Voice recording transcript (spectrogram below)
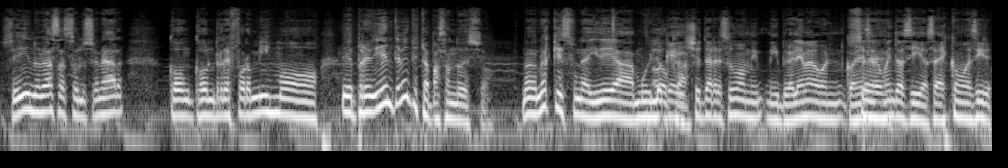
¿sí? No lo vas a solucionar con, con reformismo. Eh, pero evidentemente está pasando eso. No, no es que es una idea muy Ok, loca. yo te resumo mi, mi problema con, con Sí. ese argumento así. O sea, es como decir,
